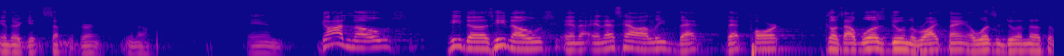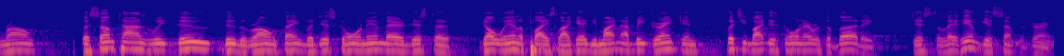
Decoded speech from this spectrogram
in there getting something to drink, you know? And God knows, He does, He knows, and, and that's how I leave that, that part because I was doing the right thing. I wasn't doing nothing wrong. But sometimes we do do the wrong thing, but just going in there just to go in a place like that, you might not be drinking, but you might just go in there with a buddy just to let him get something to drink.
